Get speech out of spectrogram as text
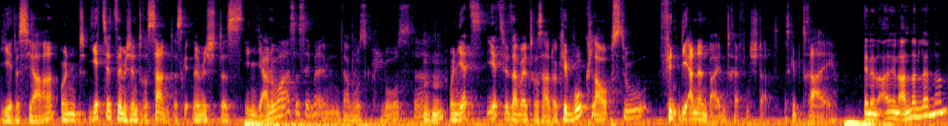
jedes Jahr. Und jetzt wird es nämlich interessant. Es gibt nämlich das, in Januar ist es immer im Davos Kloster. Und jetzt, jetzt wird es aber interessant. Okay, wo glaubst du, finden die anderen beiden Treffen statt? Es gibt drei. in, den, in anderen Ländern?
